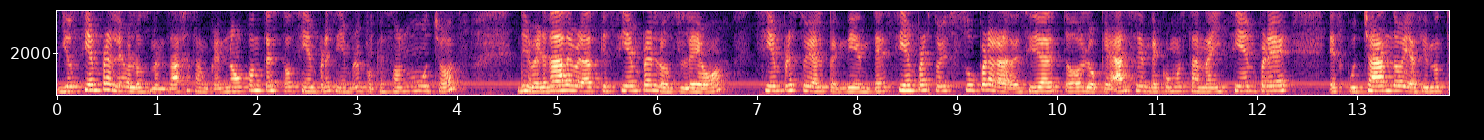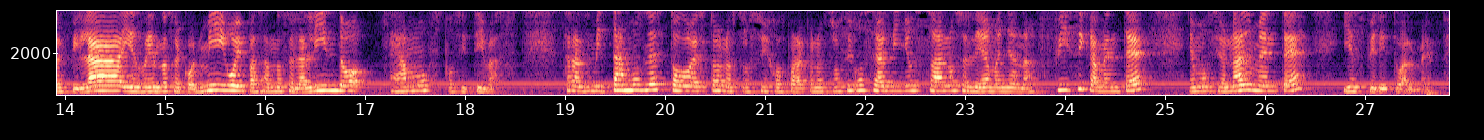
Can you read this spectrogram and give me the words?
Yo siempre leo los mensajes, aunque no contesto siempre, siempre, porque son muchos. De verdad, de verdad que siempre los leo, siempre estoy al pendiente, siempre estoy súper agradecida de todo lo que hacen, de cómo están ahí siempre escuchando y haciéndote filar y riéndose conmigo y pasándosela lindo. Seamos positivas transmitámosles todo esto a nuestros hijos para que nuestros hijos sean niños sanos el día de mañana, físicamente, emocionalmente y espiritualmente.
